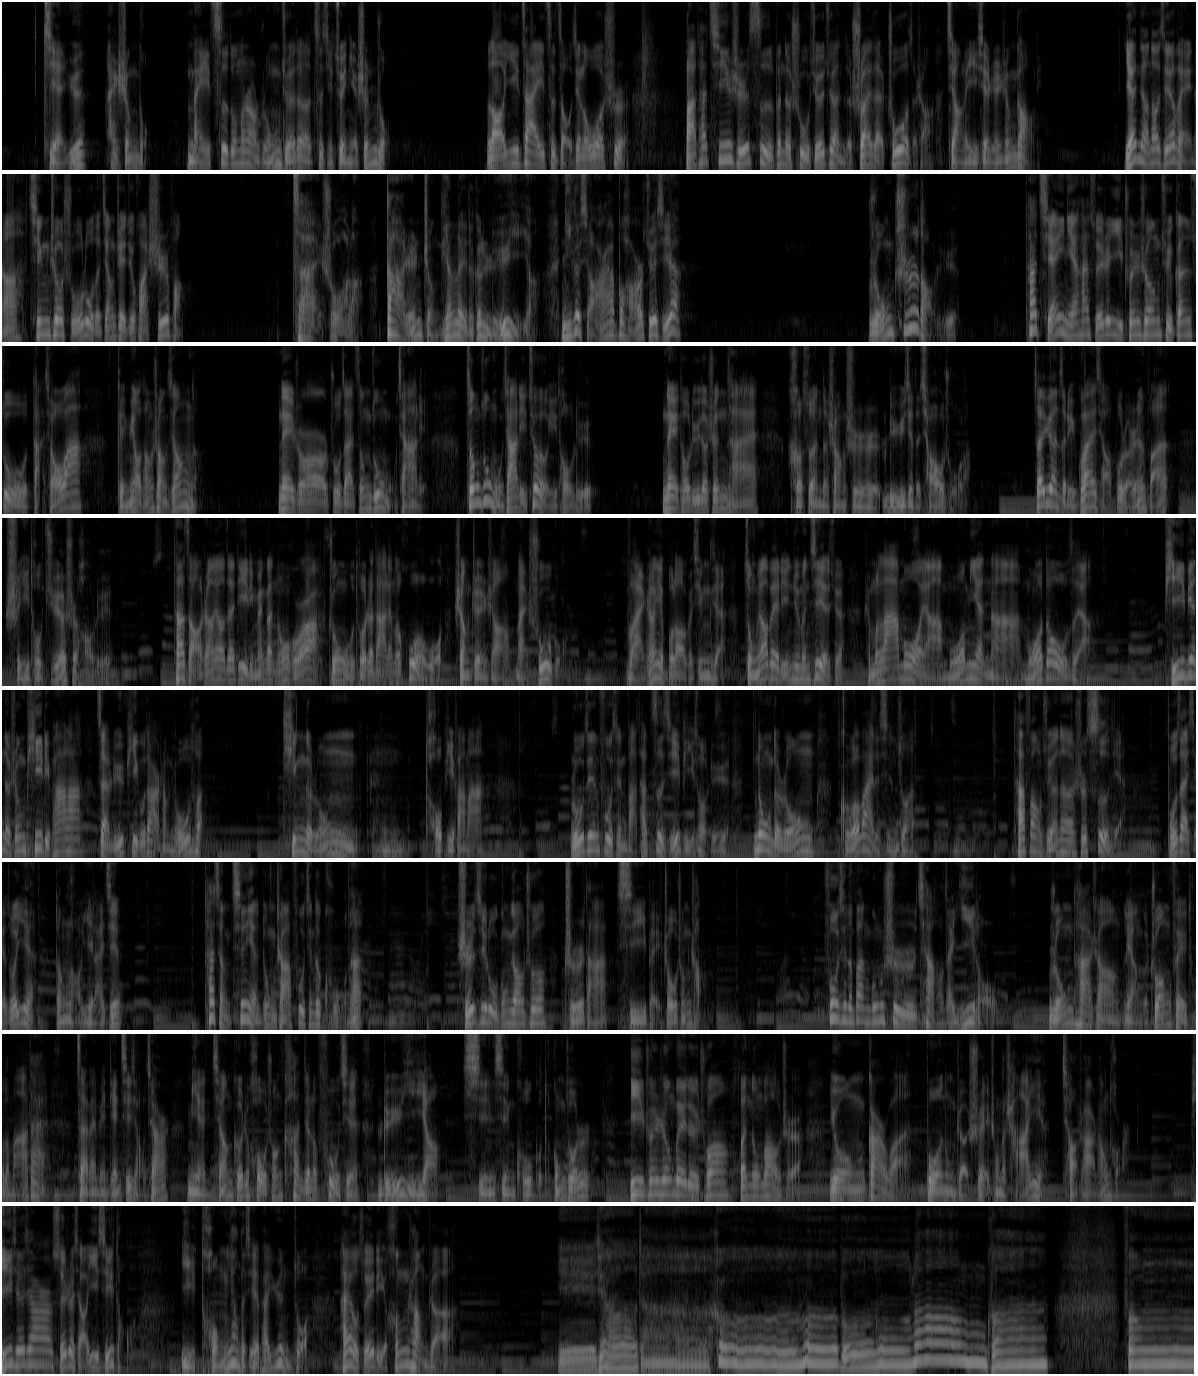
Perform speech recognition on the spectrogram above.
简约还生动，每次都能让荣觉得自己罪孽深重。老易再一次走进了卧室，把他七十四分的数学卷子摔在桌子上，讲了一些人生道理。演讲到结尾呢，轻车熟路的将这句话释放。再说了。大人整天累得跟驴一样，你个小孩还不好好学习？荣知道驴，他前一年还随着易春生去甘肃打桥洼，给庙堂上香呢。那时候住在曾祖母家里，曾祖母家里就有一头驴，那头驴的身材可算得上是驴界的翘楚了，在院子里乖巧不惹人烦，是一头绝世好驴。他早上要在地里面干农活，中午驮着大量的货物上镇上卖蔬果，晚上也不落个清闲，总要被邻居们借去，什么拉磨呀、磨面呐、磨豆子呀，皮鞭的声噼里啪啦在驴屁股蛋上流窜，听得荣嗯头皮发麻。如今父亲把他自己比作驴，弄得荣格外的心酸。他放学呢是四点，不再写作业，等老易来接。他想亲眼洞察父亲的苦难。十七路公交车直达西北轴承厂，父亲的办公室恰好在一楼。荣踏上两个装废土的麻袋，在外面踮起脚尖，勉强隔着后窗看见了父亲驴一样辛辛苦苦的工作日。易春生背对窗，翻动报纸，用盖碗拨弄着水中的茶叶，翘着二郎腿儿，皮鞋尖随着脚一起抖。以同样的节拍运作，还有嘴里哼唱着：“一条大河波浪宽，风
